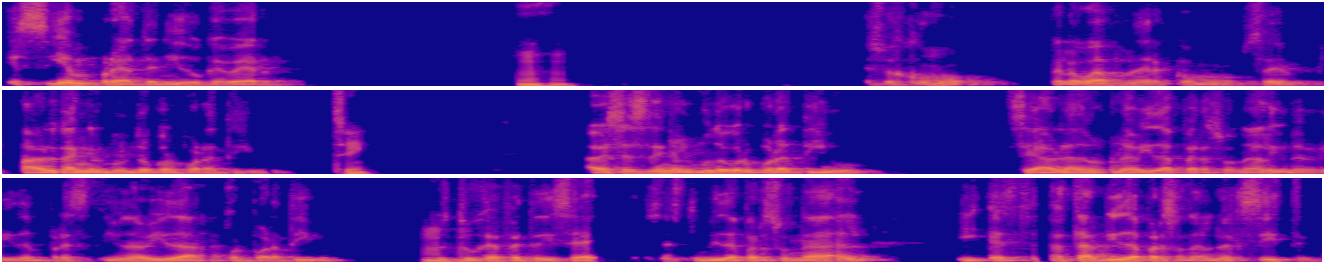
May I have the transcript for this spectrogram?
que siempre ha tenido que ver. Eso es como, te lo voy a poner como se habla en el mundo corporativo. Sí. A veces en el mundo corporativo se habla de una vida personal y una vida, y una vida corporativa. Entonces tu jefe te dice, esa es tu vida personal y esta vida personal no existe.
